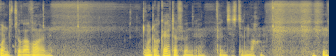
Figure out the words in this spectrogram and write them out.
Und sogar wollen. Und auch Geld dafür nehmen, wenn sie es denn machen.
